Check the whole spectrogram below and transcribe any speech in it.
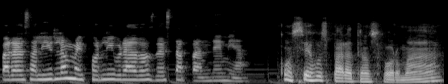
para salir lo mejor librados de esta pandemia? Consejos para transformar,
